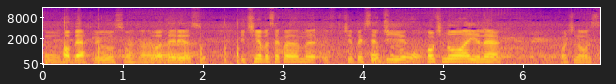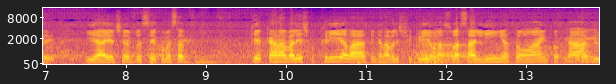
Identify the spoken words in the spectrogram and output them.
com o Roberto Wilson, uhum. do adereço. E tinha você com a, tinha percebido. Continuam aí, né? Continuam, sei. E aí eu tinha você começar porque carnavalesco cria lá, tem carnavalescos que criam uhum. na sua salinha, estão lá intocável.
